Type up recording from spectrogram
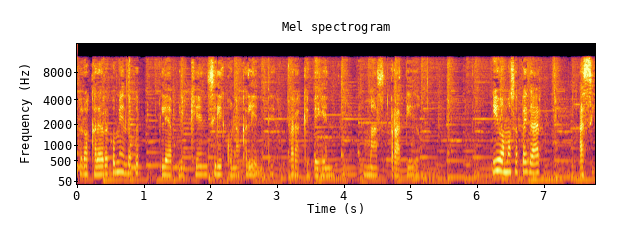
pero acá les recomiendo que le apliquen silicona caliente para que peguen más rápido. Y vamos a pegar así.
